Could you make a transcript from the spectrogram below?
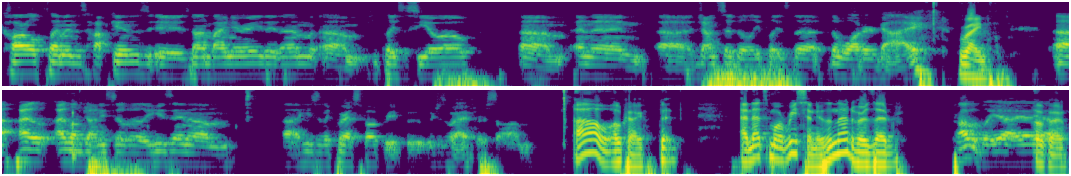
carl clemons hopkins is non-binary they them um he plays the coo um and then uh john Sibilly plays the the water guy Right. uh i i love johnny Sibilly. he's in um uh he's in the queer as folk reboot which is where i first saw him Oh, okay. That, and that's more recent, isn't that? Or is that probably yeah yeah, yeah. okay?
